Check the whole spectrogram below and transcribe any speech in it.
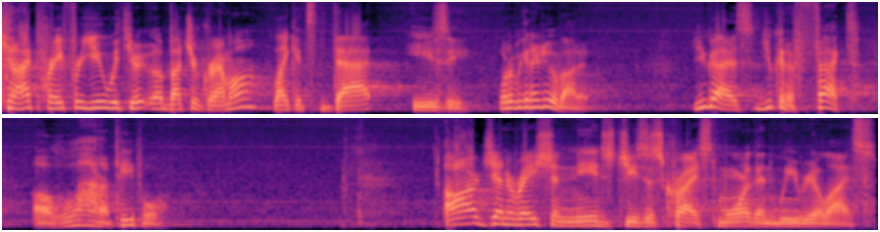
can I pray for you with your, about your grandma? Like it's that easy. What are we going to do about it? You guys, you can affect a lot of people. Our generation needs Jesus Christ more than we realize.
